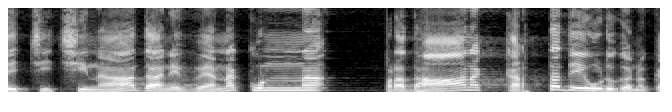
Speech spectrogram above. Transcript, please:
తెచ్చిచ్చినా దాని వెనకున్న ప్రధాన కర్త దేవుడు గనుక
